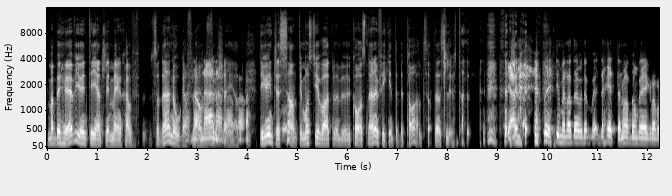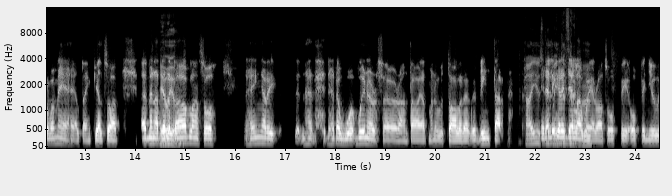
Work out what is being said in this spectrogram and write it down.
man behöver ju inte egentligen människan sådär noga framför nej, nej, sig. Nej, att, det är ju intressant, det måste ju vara att konstnären fick inte betalt så att den slutade. ja, jag menar, det, det, det hette nog att de vägrar att vara med helt enkelt. Så att, men att jo, den här tavlan så hänger i det heter Winner antar jag att man uttalar det, vinter, Ja, just det, den ligger i Delaware, mm. alltså uppe i, uppe i New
